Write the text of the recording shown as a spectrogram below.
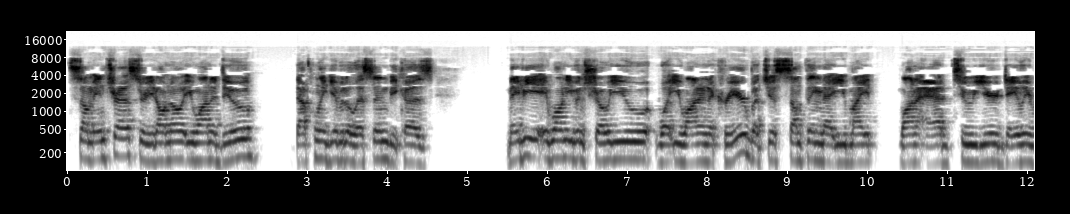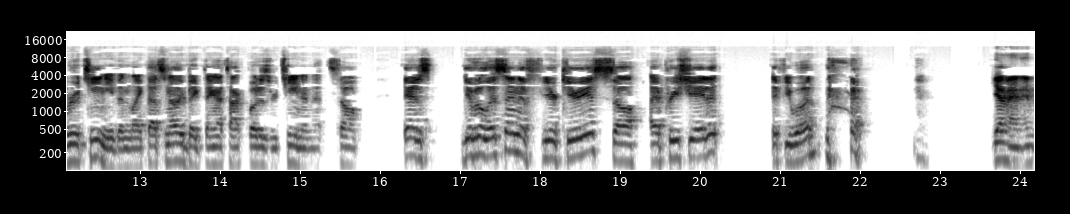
some interest or you don't know what you want to do, definitely give it a listen because maybe it won't even show you what you want in a career, but just something that you might want to add to your daily routine even. Like that's another big thing I talk about is routine in it. So yeah, just give it a listen if you're curious. So I appreciate it if you would. Yeah, man, and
